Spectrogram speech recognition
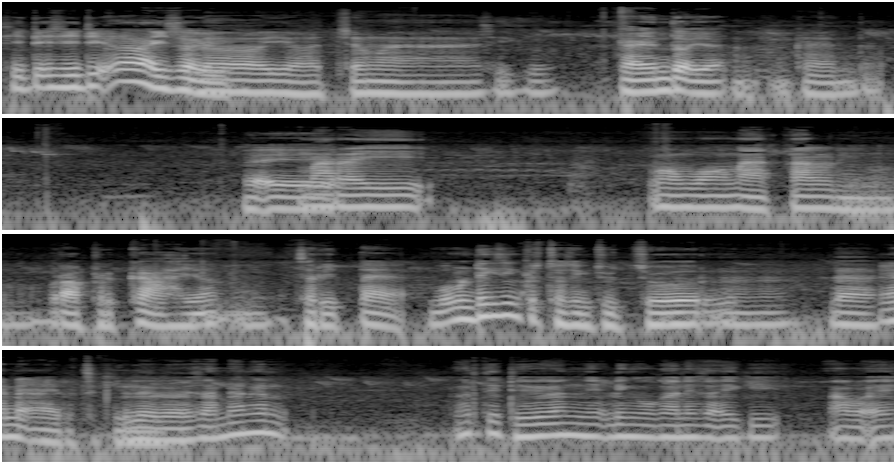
sithik-sithik ora iso ya. Lho ya aja Mas iku. Gak entuk ya. Gak entuk. Kayak Marai wong-wong nakal nih. ora berkah ya. Cerita. Mbok mending sing kerja sing jujur. Lah, Enak air rezeki. lho sampean kan ngerti dhewe kan lingkungane saiki awake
